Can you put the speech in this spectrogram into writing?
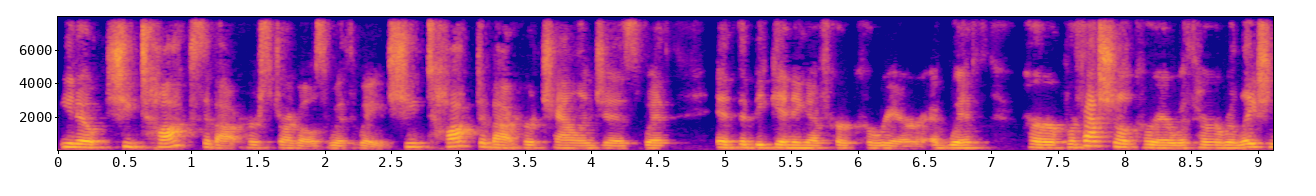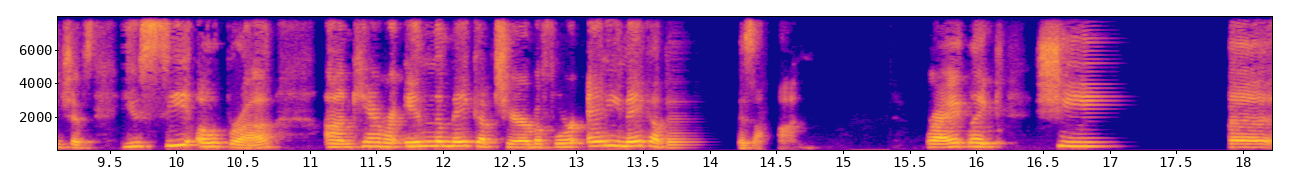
you know, she talks about her struggles with weight. She talked about her challenges with at the beginning of her career, with her professional career, with her relationships. You see Oprah on camera in the makeup chair before any makeup is on, right? Like she, uh,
